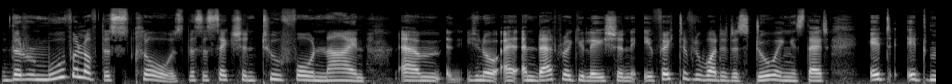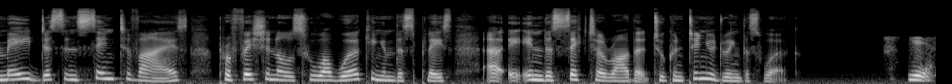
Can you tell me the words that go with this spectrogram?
the removal of this clause, this is section 249, um, you know, and, that regulation, effectively what it is doing is that it, it may disincentivize professionals who are working in this place, uh, in this sector rather, to continue doing this work. Yes,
